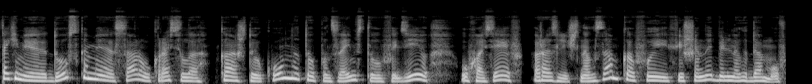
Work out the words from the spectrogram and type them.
Такими досками Сара украсила каждую комнату, позаимствовав идею у хозяев различных замков и фешенебельных домов,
